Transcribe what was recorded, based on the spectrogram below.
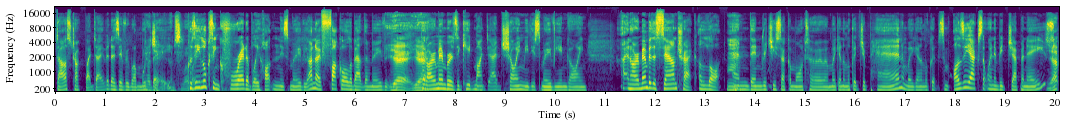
starstruck by David, as everyone would Gotcha, be, absolutely. because he looks incredibly hot in this movie. I know fuck all about the movie, Yeah, yeah. but I remember as a kid, my dad showing me this movie and going, and I remember the soundtrack a lot. Mm. And then Richie Sakamoto, and we're going to look at Japan, and we're going to look at some Aussie acts that went a bit Japanese. Yep.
